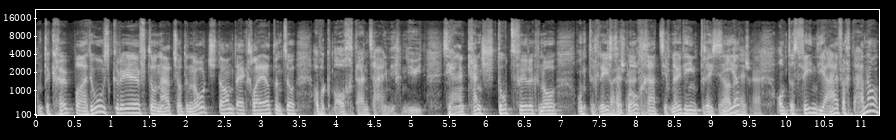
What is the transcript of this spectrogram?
und der Köppel hat ausgerufen und hat schon den Notstand erklärt und so, aber gemacht haben sie eigentlich nichts. Sie haben keinen Stutz für genommen und der Christoph Bloch hat sich nicht interessiert. Ja, das und das finde ich einfach auch noch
